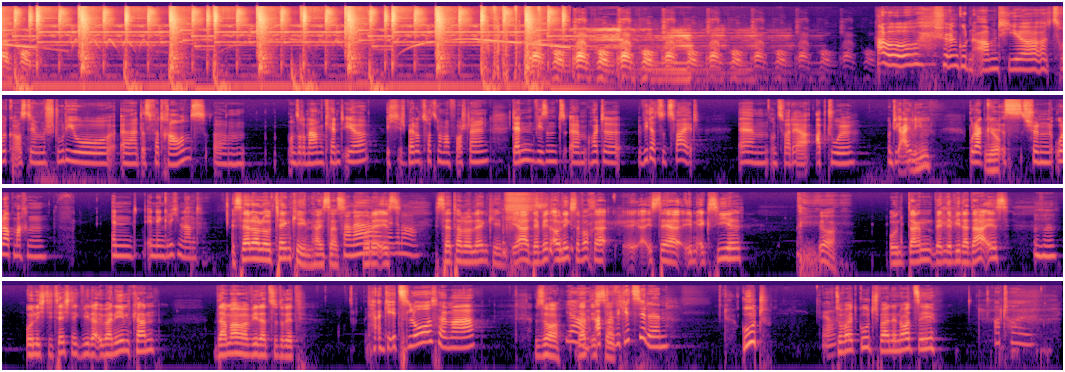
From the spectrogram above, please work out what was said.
Brennpunkt. Hallo, schönen guten Abend hier zurück aus dem Studio äh, des Vertrauens. Ähm, unsere Namen kennt ihr. Ich, ich werde uns trotzdem nochmal vorstellen, denn wir sind ähm, heute wieder zu zweit. Ähm, und zwar der Abdul und die Eileen. Mhm. Budak Ja. ist schön Urlaub machen in, in den Griechenland. Setalotenkin heißt das. Ah, Oder ja, ist genau. Setalolenkin. Ja, der wird auch nächste Woche, äh, ist der im Exil. Ja. Und dann, wenn der wieder da ist Mhm. und ich die Technik wieder übernehmen kann, dann machen wir wieder zu dritt. Da geht's los, hör mal. So, Ja, das ist Abdul, das. wie geht's dir denn? Gut, Ja. soweit gut. Ich war in der Nordsee. Oh, toll.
